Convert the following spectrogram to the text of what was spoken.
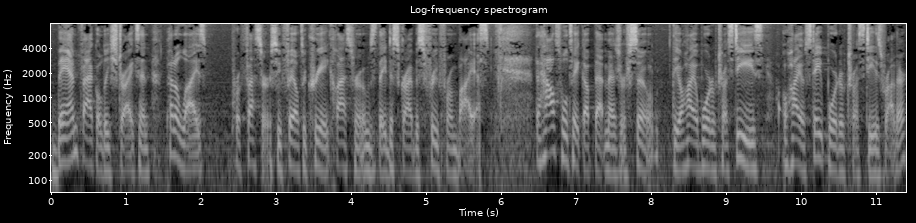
ban faculty strikes, and penalize professors who fail to create classrooms they describe as free from bias. The House will take up that measure soon. The Ohio Board of Trustees, Ohio State Board of Trustees rather,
